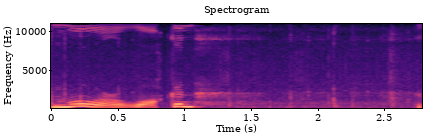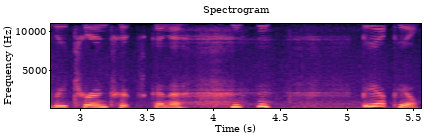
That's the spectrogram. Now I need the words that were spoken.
More walking. The return trip's gonna be uphill.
